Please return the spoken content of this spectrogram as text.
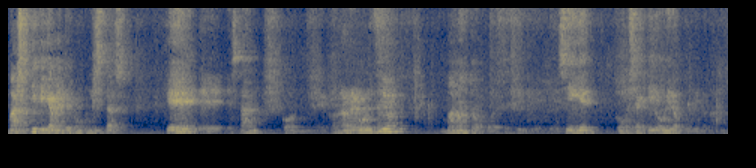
más típicamente comunistas, que eh, están con, con, la revolución manontropo, es decir, que, siguen como si aquí no hubiera ocurrido nada.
